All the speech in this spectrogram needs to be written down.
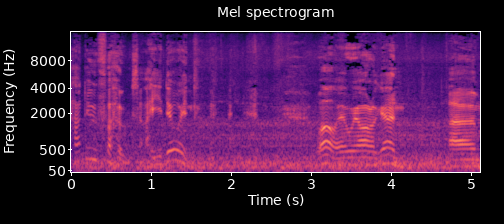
How do folks? How you doing? well, here we are again. Um,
